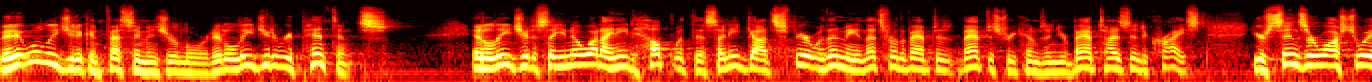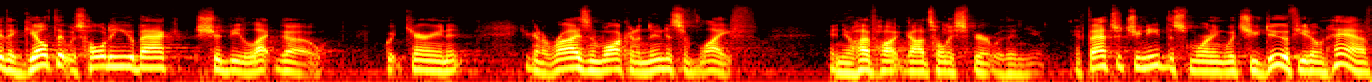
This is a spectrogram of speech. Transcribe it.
but it will lead you to confess Him as your Lord. It'll lead you to repentance. It'll lead you to say, you know what, I need help with this. I need God's Spirit within me. And that's where the baptist, baptistry comes in. You're baptized into Christ. Your sins are washed away. The guilt that was holding you back should be let go. Quit carrying it. You're going to rise and walk in a newness of life, and you'll have God's Holy Spirit within you. If that's what you need this morning, which you do if you don't have,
